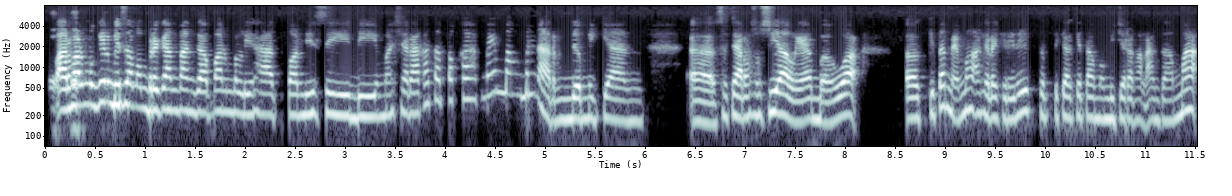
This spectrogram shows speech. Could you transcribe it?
Pak Arfan mungkin bisa memberikan tanggapan melihat kondisi di masyarakat apakah memang benar demikian uh, secara sosial ya bahwa uh, kita memang akhir-akhir ini ketika kita membicarakan agama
